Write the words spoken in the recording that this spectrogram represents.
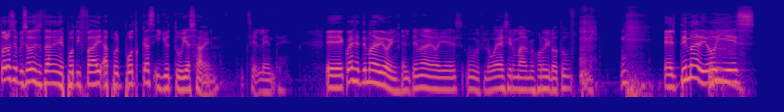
Todos los episodios están en Spotify, Apple Podcast y YouTube, ya saben. Excelente. Eh, ¿Cuál es el tema de hoy? El tema de hoy es. Uy, lo voy a decir mal, mejor dilo tú. El tema de hoy es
